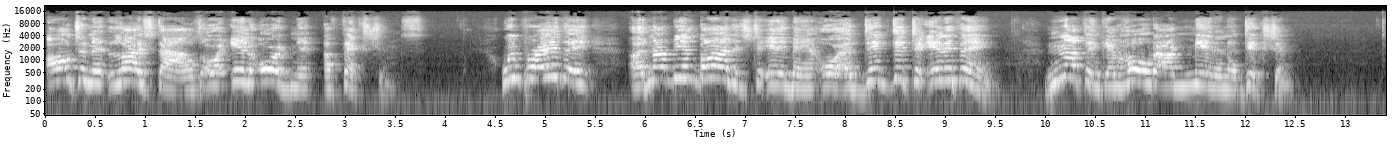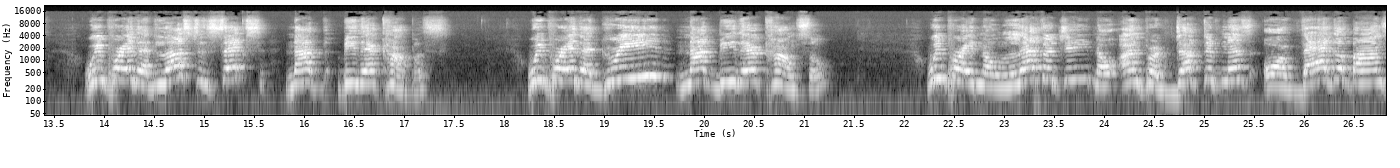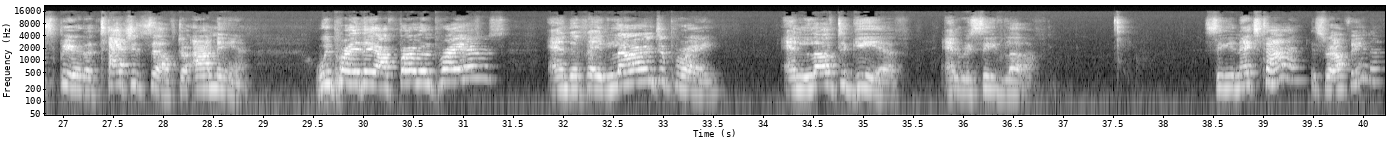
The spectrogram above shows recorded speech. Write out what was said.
alternate lifestyles or inordinate affections. We pray they uh, not be in bondage to any man or addicted to anything. Nothing can hold our men in addiction. We pray that lust and sex not be their compass. We pray that greed not be their counsel. We pray no lethargy, no unproductiveness, or vagabond spirit attach itself to our men. We pray they are fervent prayers and that they learn to pray and love to give and receive love. See you next time. It's Ralphena.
